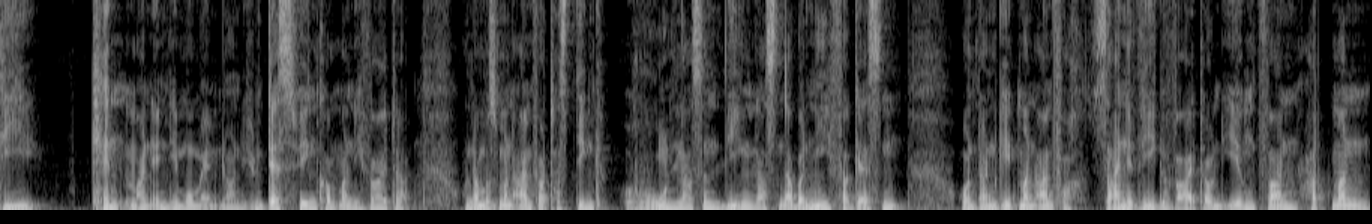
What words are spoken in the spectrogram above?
die kennt man in dem Moment noch nicht. Und deswegen kommt man nicht weiter. Und da muss man einfach das Ding ruhen lassen, liegen lassen, aber nie vergessen. Und dann geht man einfach seine Wege weiter. Und irgendwann hat man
